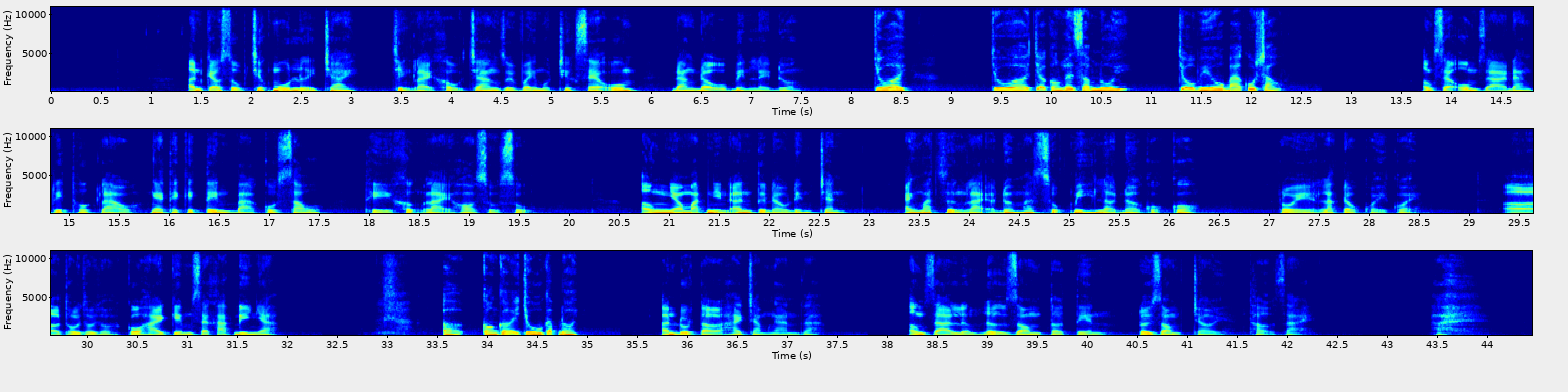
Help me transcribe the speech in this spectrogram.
Ân kéo sụp chiếc mũ lưỡi chai, chỉnh lại khẩu trang rồi vẫy một chiếc xe ôm đang đậu bên lề đường. Chú ơi, chú chở con lên xóm núi, chỗ miếu bà cô Sáu. Ông xe ôm già đang rít thuốc lào, nghe thấy cái tên bà cô Sáu thì khựng lại ho sù sụ. Ông nheo mắt nhìn ân từ đầu đến chân, ánh mắt dừng lại ở đôi mắt sụp mí lờ đờ của cô, rồi lắc đầu quẩy quẩy. Ờ, thôi thôi thôi, cô hai kiếm xe khác đi nha. Ờ, con gửi chú gấp đôi. Ân đút tờ 200 ngàn ra. Ông già lưỡng lự dòm tờ tiền, rồi dòm trời, thở dài. Ai...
